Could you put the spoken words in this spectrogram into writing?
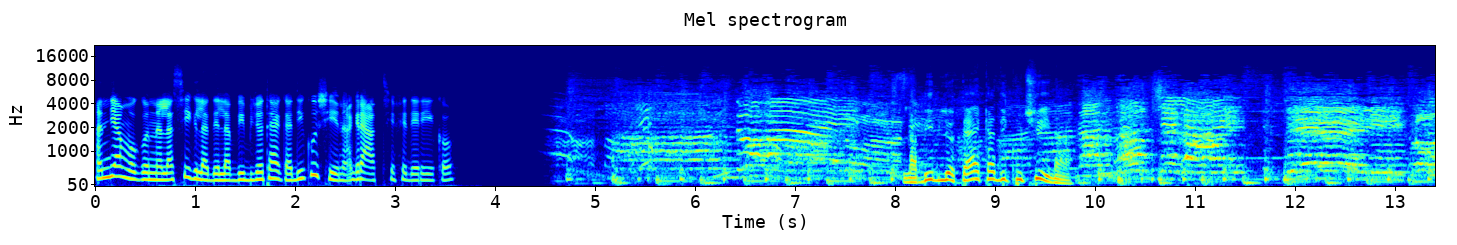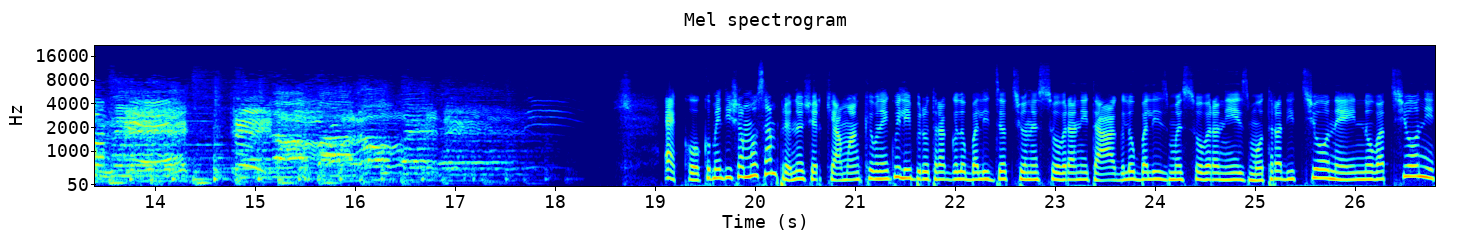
Andiamo con la sigla della biblioteca di cucina. Grazie Federico. La biblioteca di cucina. Ecco, come diciamo sempre, noi cerchiamo anche un equilibrio tra globalizzazione e sovranità, globalismo e sovranismo, tradizione e innovazioni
